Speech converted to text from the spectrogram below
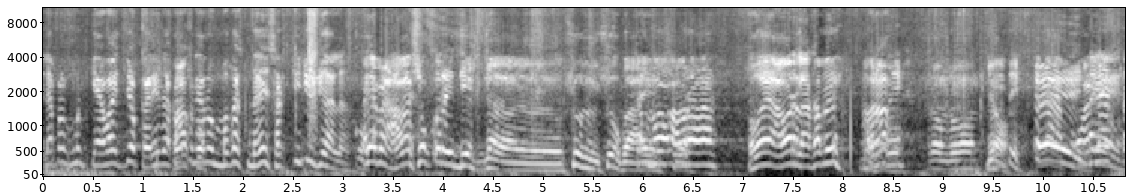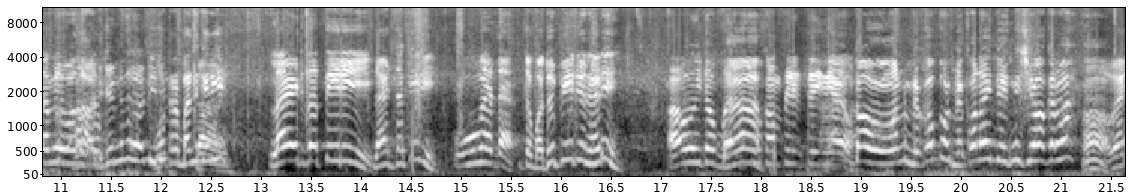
એટલે પણ મને કહેવાય જ જો કરી રાખો પણ એનો મગજ નહીં સટકી ગયું છે હાલ. અરે પણ હવે શું કરે દેશ શું શું ગાય હવે આવર લાખા ભાઈ? રોમ રોમ. જો. એ! તમે અડગે નથી અડી. મોટર બંધ કરી. લાઈટ જતી રહી. લાઈટ જતી રહી. ઉવે તાર તો બધું પી રહ્યું ને હેડી? આવું તો બધું કમ્પ્લીટ કરીને આવ્યો. તો ઓન મેકો પર મેકો નહીં દેશની સેવા કરવા? હવે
